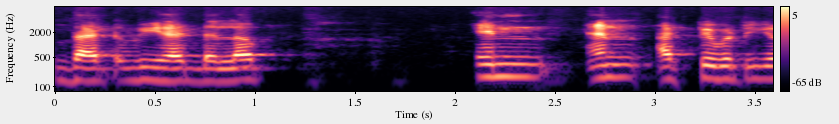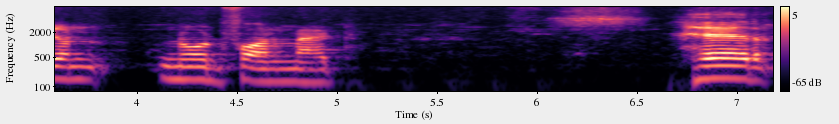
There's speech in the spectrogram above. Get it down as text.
that we had developed in an activity on node format here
